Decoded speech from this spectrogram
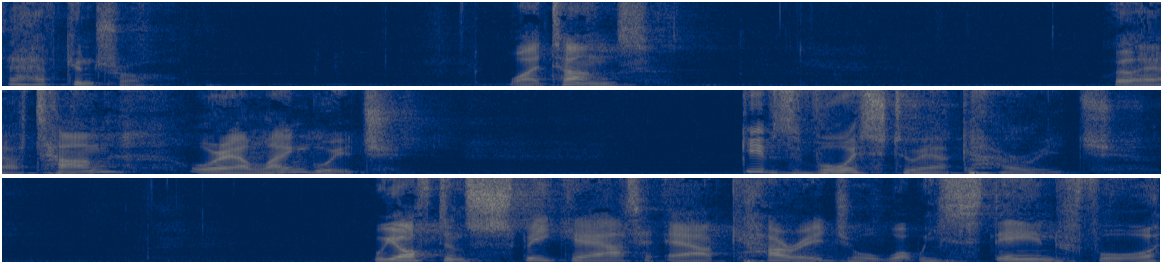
To have control. Why tongues? Well, our tongue or our language gives voice to our courage. We often speak out our courage or what we stand for,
